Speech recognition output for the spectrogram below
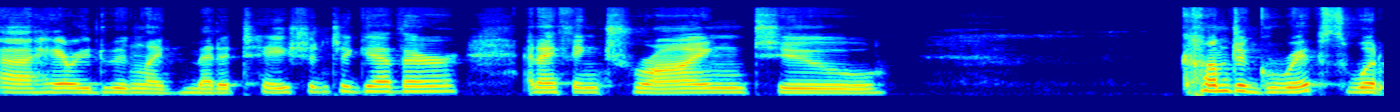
uh, Harry doing like meditation together, and I think trying to come to grips what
